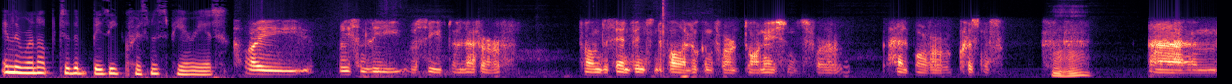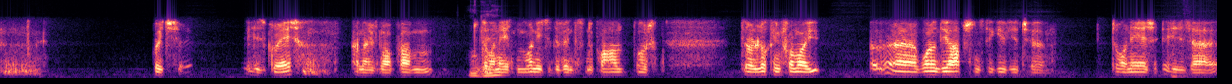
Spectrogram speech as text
in the run up to the busy Christmas period. I recently received a letter from the St Vincent de Paul looking for donations for help over Christmas. Uh-huh. Um, which is great, and I've no problem okay. donating money to the Vincent de Paul. But they're looking for my uh, one of the options they give you to donate is uh,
